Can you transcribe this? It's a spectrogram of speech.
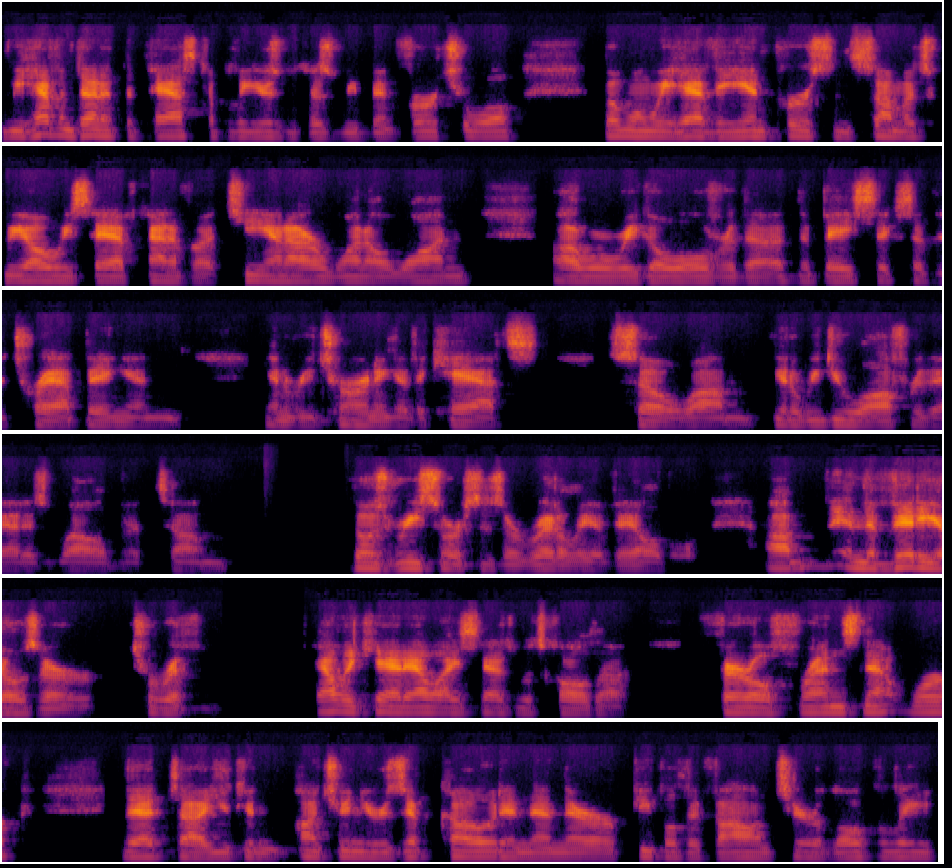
we haven't done it the past couple of years because we've been virtual, but when we have the in-person summits, we always have kind of a TNR 101 uh, where we go over the the basics of the trapping and and returning of the cats. So, um, you know, we do offer that as well, but um, those resources are readily available. Um, and the videos are terrific. Alley Cat Allies has what's called a Feral Friends Network that uh, you can punch in your zip code, and then there are people that volunteer locally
